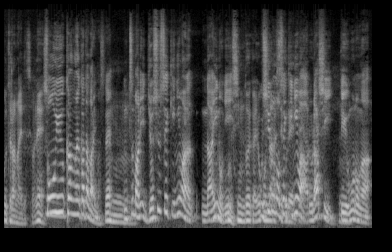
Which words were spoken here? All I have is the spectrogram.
映らないですよね。そういう考え方がありますね。うんつまり、助手席にはないのに、しんどいから後ろの席にはあるらしいっていうものが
